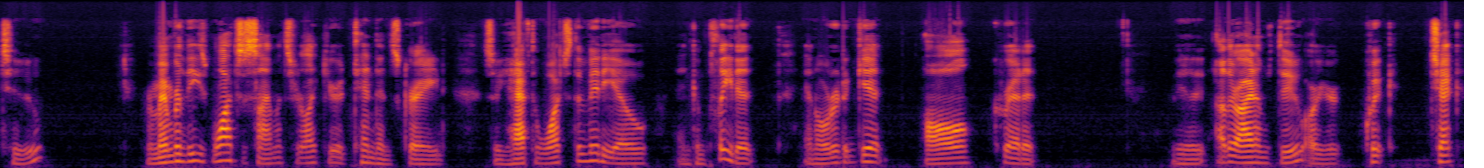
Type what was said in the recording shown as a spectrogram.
2. Remember these watch assignments are like your attendance grade, so you have to watch the video and complete it in order to get all credit. The other items due are your quick check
